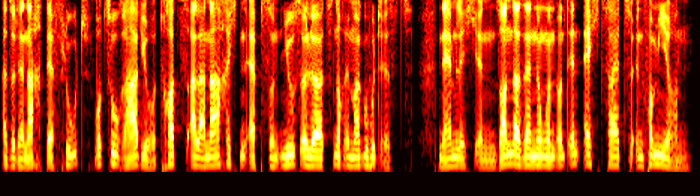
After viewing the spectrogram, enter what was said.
also der Nacht der Flut, wozu Radio trotz aller Nachrichten-Apps und News-Alerts noch immer gut ist, nämlich in Sondersendungen und in Echtzeit zu informieren.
